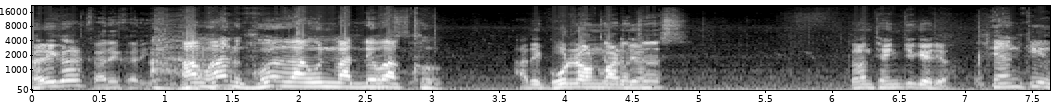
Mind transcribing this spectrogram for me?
ખરેખર? ખરેખર આમ હા ગોલ રાઉન્ડમાં દેવા આખો. આ તે ગોળ રાઉન્ડ માર દો. જબરજસ્ત. તને થેન્ક યુ કહેજો. થેન્ક યુ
